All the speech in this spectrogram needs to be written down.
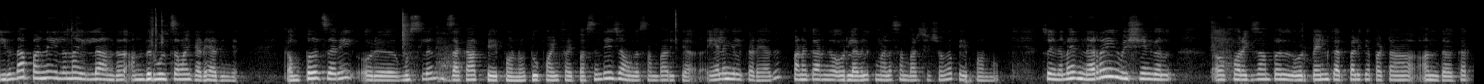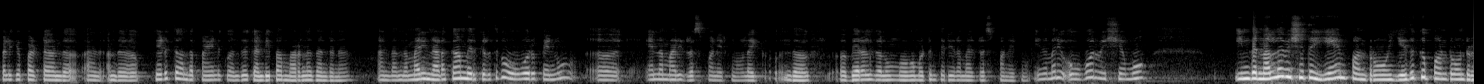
இருந்தால் பண்ணு இல்லைன்னா இல்லை. அந்த அந்த ரூல்ஸ் எல்லாம் கிடையாதுங்க. கம்பல்சரி ஒரு முஸ்லீம் ஜகாத் பே பண்ணணும். டூ பாயிண்ட் ஃபைவ் பர்சன்டேஜ் அவங்க சம்பாதிக்க ஏழைங்களுக்கு கிடையாது. பணக்காரங்க ஒரு லெவலுக்கு மேலே சம்பாரிச்சவங்க பே பண்ணணும். ஸோ இந்த மாதிரி நிறைய விஷயங்கள் uh, ஃபார் எக்ஸாம்பிள் ஒரு பெண் கற்பழிக்கப்பட்ட அந்த கற்பழிக்கப்பட்ட அந்த அந்த- கெடுத்த அந்த பையனுக்கு வந்து கண்டிப்பாக மரண தண்டனை. அண்ட் அந்த மாதிரி நடக்காமல் இருக்கிறதுக்கு ஒவ்வொரு பெண்ணும் uh, என்ன மாதிரி ட்ரெஸ் பண்ணியிருக்கணும் லைக் இந்த விரல்களும் முகம் மட்டும் தெரிகிற மாதிரி ட்ரெஸ் பண்ணியிருக்கணும் இந்த மாதிரி ஒவ்வொரு விஷயமும் இந்த நல்ல விஷயத்தை ஏன் பண்ணுறோம் எதுக்கு பண்ணுறோன்ற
